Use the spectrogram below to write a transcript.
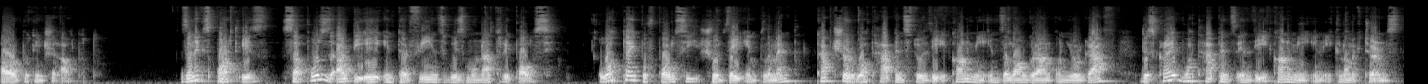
our potential output. The next part is, suppose the RBA intervenes with monetary policy. What type of policy should they implement? Capture what happens to the economy in the long run on your graph. Describe what happens in the economy in economic terms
